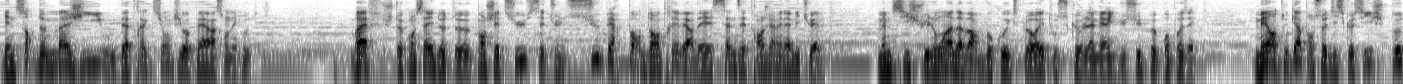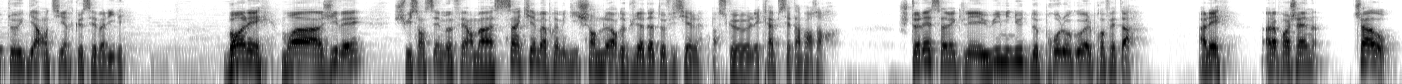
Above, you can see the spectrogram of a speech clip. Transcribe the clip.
Il y a une sorte de magie ou d'attraction qui opère à son écoute. Bref, je te conseille de te pencher dessus, c'est une super porte d'entrée vers des scènes étrangères inhabituelles, même si je suis loin d'avoir beaucoup exploré tout ce que l'Amérique du Sud peut proposer. Mais en tout cas pour ce disque-ci, je peux te garantir que c'est validé. Bon allez, moi j'y vais, je suis censé me faire ma cinquième après-midi Chandler depuis la date officielle, parce que les crêpes c'est important. Je te laisse avec les 8 minutes de prologo El Profeta. Allez, à la prochaine, ciao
